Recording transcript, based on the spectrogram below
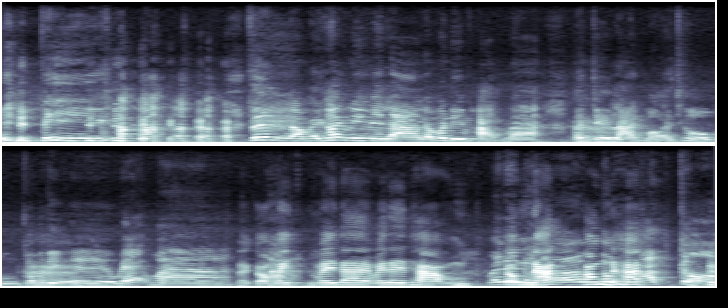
เป็นปีค่ะซึ่ง เราไม่ค่อยมีเวลาแล้วพอดีผ่านมามาเจอร้านหมอชมก็พอดีอ่าเออแวะมาแล้วก็ไม่ค่ะไม่ได้ไม่ได้ทไม่ำได้ต้องนัดทำต้องนัดก่อน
